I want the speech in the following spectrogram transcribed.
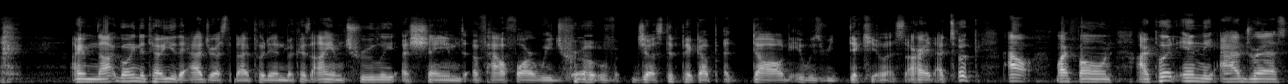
I am not going to tell you the address that I put in because I am truly ashamed of how far we drove just to pick up a dog. It was ridiculous. All right, I took out my phone, I put in the address,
